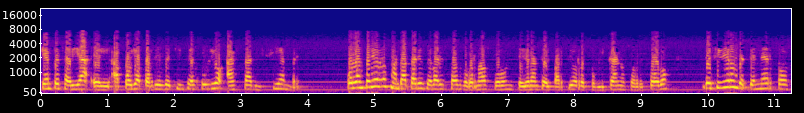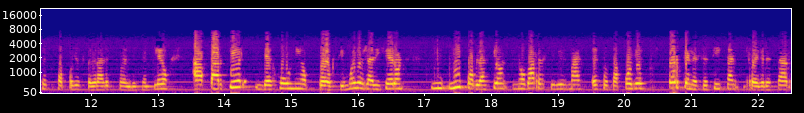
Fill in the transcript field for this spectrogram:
que empezaría el apoyo a partir del 15 de julio hasta diciembre. Por lo anterior, los mandatarios de varios estados gobernados por un integrante del Partido Republicano, sobre todo, decidieron detener todos estos apoyos federales por el desempleo a partir de junio próximo. Ellos ya dijeron, mi población no va a recibir más esos apoyos porque necesitan regresar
